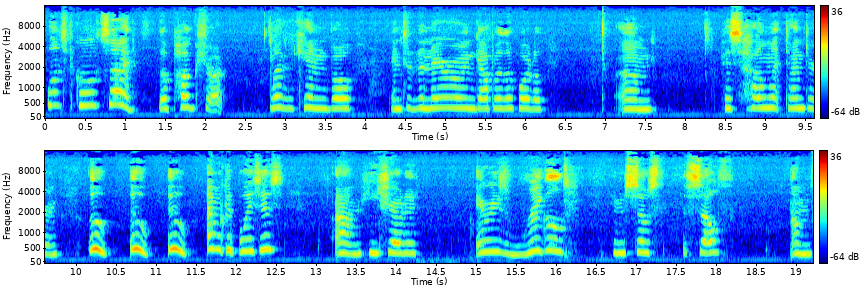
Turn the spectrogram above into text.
Who wants to go outside? The pug shot like a cannonball into the narrowing gap of the portal. His helmet tentering. Ooh, ooh, ooh! I'm a good boy, Zeus. Um, he shouted. Ares wriggled himself self, um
